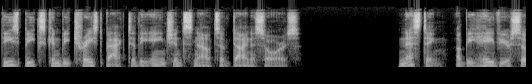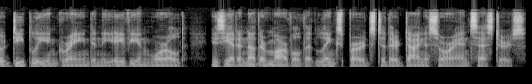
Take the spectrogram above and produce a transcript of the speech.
these beaks can be traced back to the ancient snouts of dinosaurs. Nesting, a behavior so deeply ingrained in the avian world, is yet another marvel that links birds to their dinosaur ancestors.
